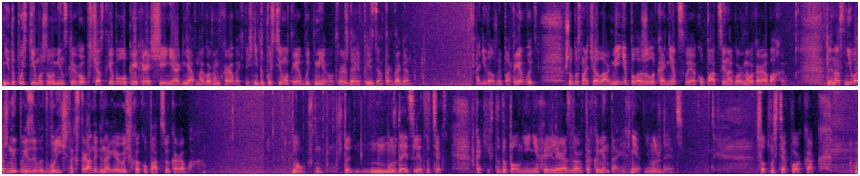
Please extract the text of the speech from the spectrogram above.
Недопустимо, чтобы Минская группа сейчас требовала прекращения огня в Нагорном Карабахе. То есть недопустимо требовать мира, утверждает президент Эрдоган. Они должны потребовать, чтобы сначала Армения положила конец своей оккупации Нагорного Карабаха. Для нас не важны призывы двуличных стран, игнорирующих оккупацию Карабаха. Ну, что, нуждается ли этот текст в каких-то дополнениях или развернутых комментариях? Нет, не нуждается. Собственно, с тех пор, как э,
